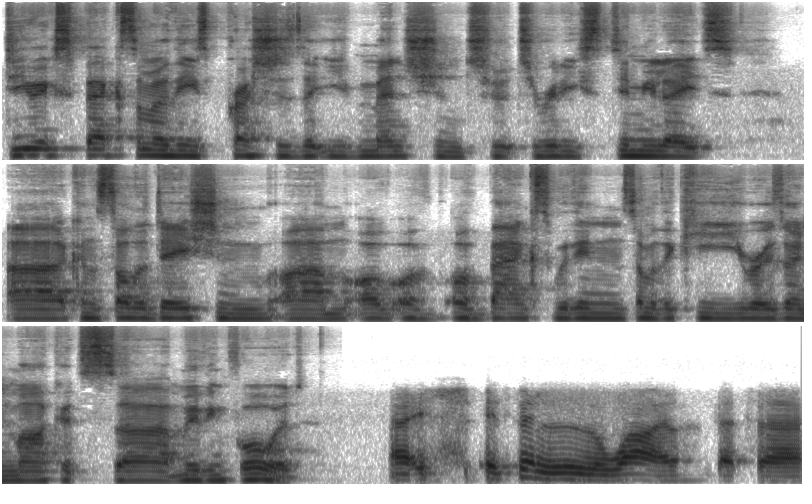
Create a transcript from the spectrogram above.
Do you expect some of these pressures that you've mentioned to to really stimulate? uh, consolidation um, of, of, of, banks within some of the key eurozone markets uh, moving forward? Uh, it's it's been a little while that uh,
